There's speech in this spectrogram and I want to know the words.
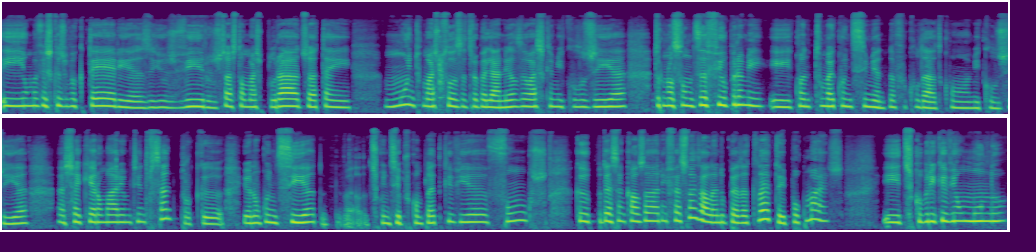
E uma vez que as bactérias e os vírus já estão mais explorados, já têm muito mais pessoas a trabalhar neles, eu acho que a micologia tornou-se um desafio para mim. E quando tomei conhecimento na faculdade com a micologia, achei que era uma área muito interessante, porque eu não conhecia, desconhecia por completo que havia fungos que pudessem causar infecções, além do pé de atleta e pouco mais. E descobri que havia um mundo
